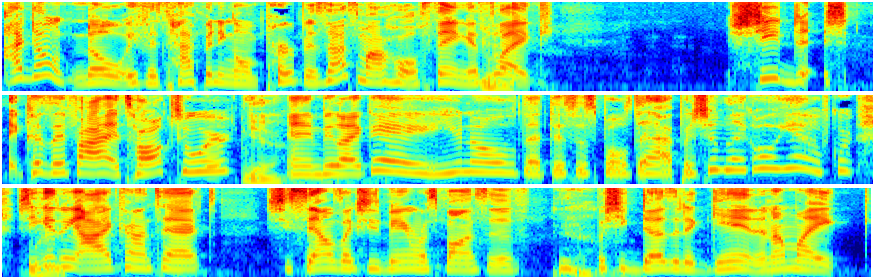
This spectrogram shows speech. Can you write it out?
I don't know if it's happening on purpose. That's my whole thing. It's Right. like she because if I talk to her Yeah. and be like, "Hey, you know that this is supposed to happen," she'll be like, "Oh yeah, of course." She gives me eye contact. She sounds like she's being responsive, Yeah. but she does it again, and I'm like,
